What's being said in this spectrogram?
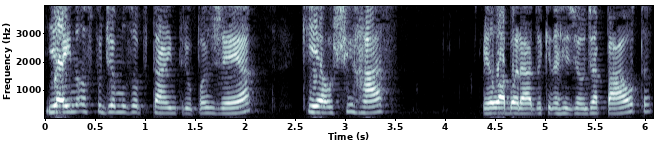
E aí nós podíamos optar entre o Pangea, que é o chirras, elaborado aqui na região de Apauta,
